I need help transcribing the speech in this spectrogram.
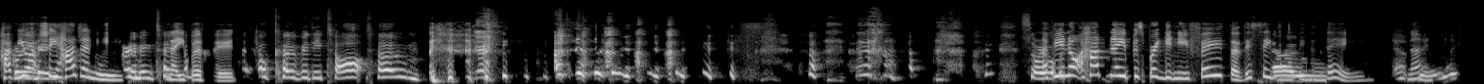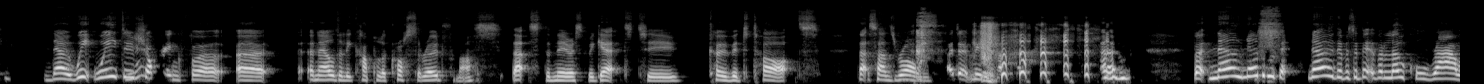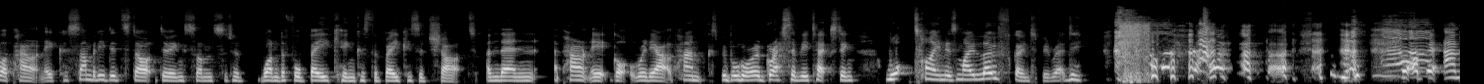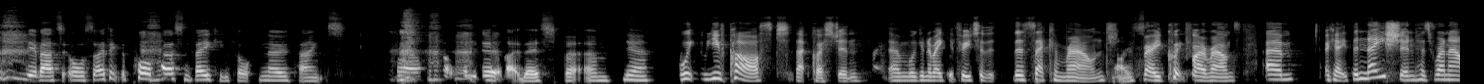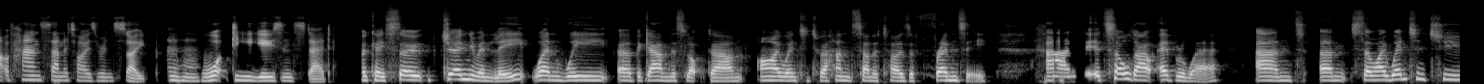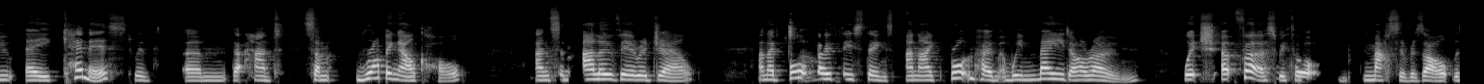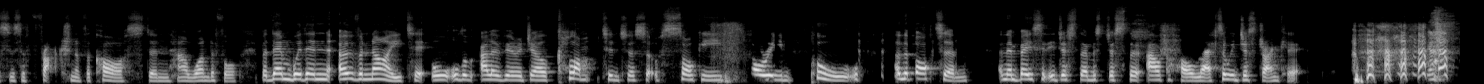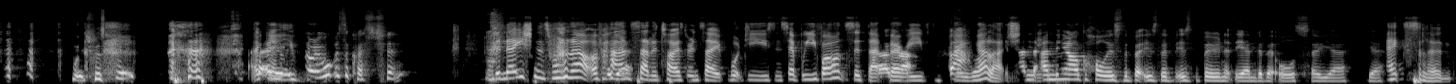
Have screaming, you actually had any neighbour food? Take your COVIDy tart home. Sorry. Have you not had neighbours bringing you food though? This seems no, to be the thing. No, really? no, we we do yeah. shopping for uh, an elderly couple across the road from us. That's the nearest we get to COVID tarts. That sounds wrong. I don't mean that. um, but no, nobody. No, there was a bit of a local row apparently because somebody did start doing some sort of wonderful baking because the bakers had shut, and then apparently it got really out of hand because people were aggressively texting, "What time is my loaf going to be ready?" got a bit antsy about it. Also, I think the poor person baking thought, "No, thanks." Well, I'm not going to do it like this, but um, yeah. We, you've passed that question and we're going to make it through to the, the second round. Nice. Very quick fire rounds. Um, okay, the nation has run out of hand sanitizer and soap. Mm-hmm. What do you use instead? Okay, so genuinely, when we uh, began this lockdown, I went into a hand sanitizer frenzy and it sold out everywhere. And um, so I went into a chemist with um, that had some rubbing alcohol and some aloe vera gel. And I bought oh. both these things and I brought them home and we made our own, which at first we thought, massive result. This is a fraction of the cost and how wonderful. But then within overnight, it all, all the aloe vera gel clumped into a sort of soggy, sorry pool at the bottom. And then basically just there was just the alcohol left. So we just drank it. Which was good. okay. Anyway, sorry, what was the question? The nation's run out of hand yeah. sanitizer and soap. What do you use instead? Well, you've answered that uh, very, that, very well, actually. And, and, the alcohol is the is the is the boon at the end of it all. So yeah, yeah. Excellent.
